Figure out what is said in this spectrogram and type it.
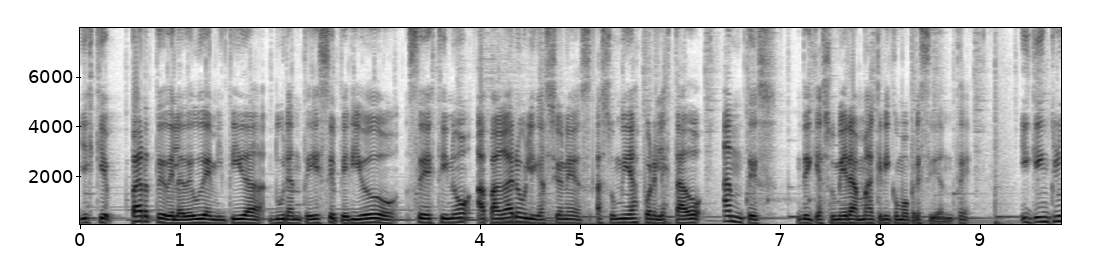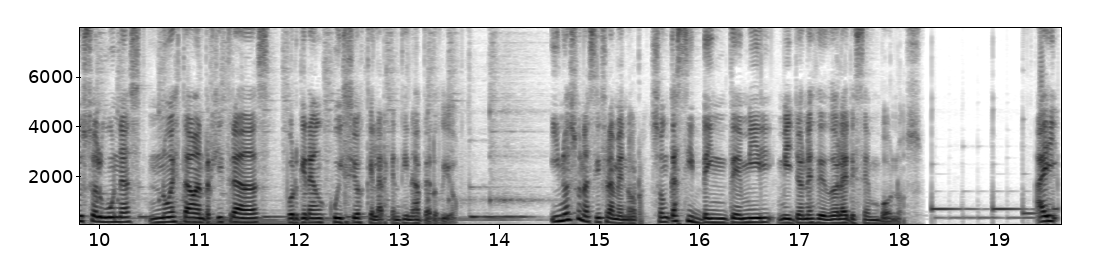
Y es que parte de la deuda emitida durante ese periodo se destinó a pagar obligaciones asumidas por el Estado antes de que asumiera Macri como presidente. Y que incluso algunas no estaban registradas porque eran juicios que la Argentina perdió. Y no es una cifra menor, son casi 20 mil millones de dólares en bonos hay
